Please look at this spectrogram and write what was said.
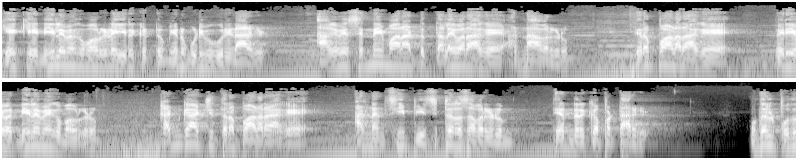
கே கே நீலமேகம் அவர்களே இருக்கட்டும் என்று முடிவு கூறினார்கள். ஆகவே சென்னை மாநாட்டு தலைவராக அண்ணா அவர்களும் திறப்பாளராக பெரியவர் நீலமேகம் அவர்களும் கண்காட்சி திறப்பாளராக அண்ணன் சி பி சிற்றரசு அவர்களும் தேர்ந்தெடுக்கப்பட்டார்கள். முதல் பொது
